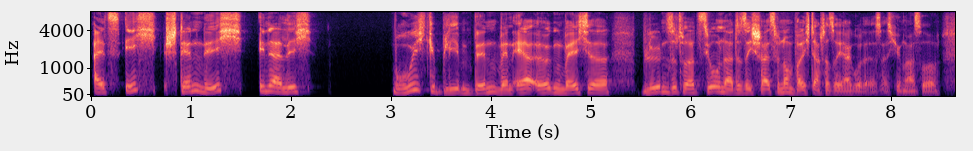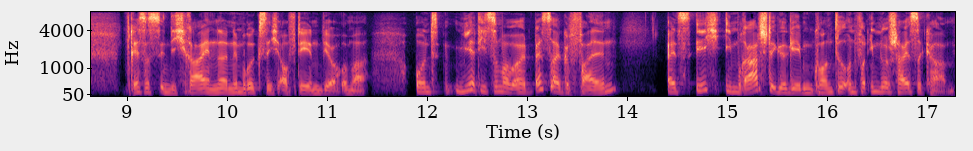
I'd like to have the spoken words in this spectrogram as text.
als ich ständig innerlich ruhig geblieben bin, wenn er irgendwelche blöden Situationen hatte, sich scheiß benommen, weil ich dachte so, ja gut, er ist als Jünger, so fress es in dich rein, ne? nimm Rücksicht auf den, wie auch immer. Und mir hat die Zusammenarbeit besser gefallen, als ich ihm Ratschläge geben konnte und von ihm nur Scheiße kam.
